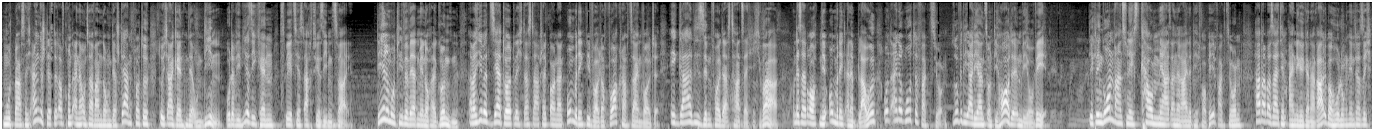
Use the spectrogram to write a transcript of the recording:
mutmaßlich angestiftet aufgrund einer Unterwanderung der Sternenflotte durch Agenten der Undinen oder wie wir sie kennen, Spezies 8472. Deren Motive werden wir noch ergründen, aber hier wird sehr deutlich, dass Star Trek Online unbedingt wie World of Warcraft sein wollte, egal wie sinnvoll das tatsächlich war und deshalb brauchten wir unbedingt eine blaue und eine rote Fraktion, so wie die Allianz und die Horde in WoW. Die Klingonen waren zunächst kaum mehr als eine reine PvP-Fraktion, haben aber seitdem einige Generalüberholungen hinter sich,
